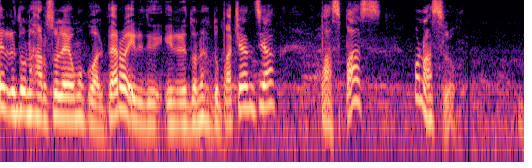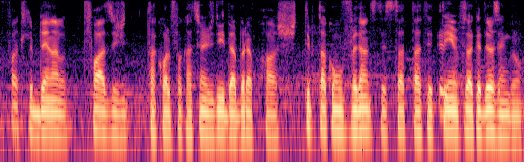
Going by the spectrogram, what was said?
irridu nħarsu lejhom ukoll, però irridu neħdu paċenzja, pass pass u naslu. Fatt li bdejna l-fazi ta' kwalifikazzjoni ġdida brebħax, tip ta' konfidenza tista' ta' t-tim f'dak id-dressing room.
